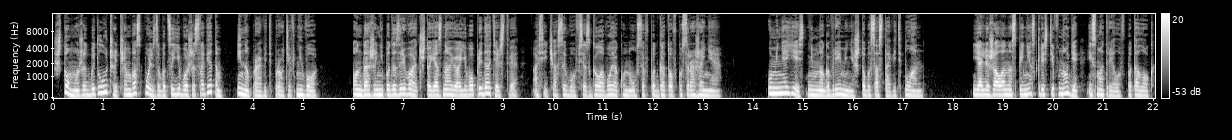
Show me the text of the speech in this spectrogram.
Что может быть лучше, чем воспользоваться его же советом и направить против него? Он даже не подозревает, что я знаю о его предательстве, а сейчас и вовсе с головой окунулся в подготовку сражения. У меня есть немного времени, чтобы составить план. Я лежала на спине, скрестив ноги, и смотрела в потолок.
